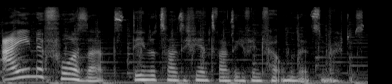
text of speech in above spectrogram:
eine Vorsatz, den du 2024 auf jeden Fall umsetzen möchtest?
